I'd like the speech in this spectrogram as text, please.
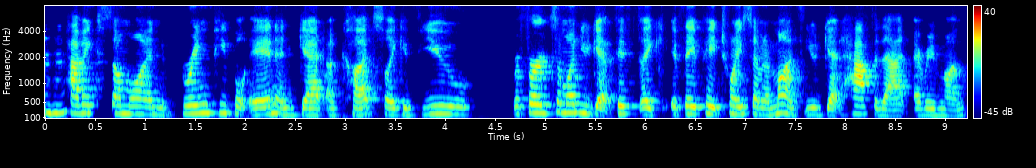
Mhm. having someone bring people in and get a cut. So like if you referred someone, you'd get 50, like if they paid 27 a month, you'd get half of that every month.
